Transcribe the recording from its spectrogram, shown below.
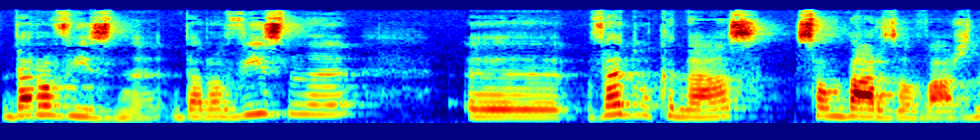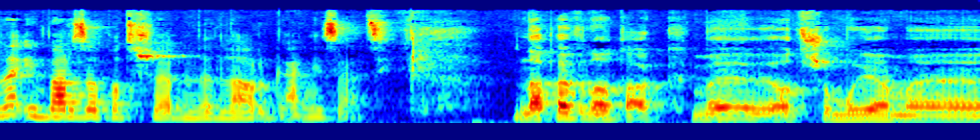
Darowizny. Darowizny y, według nas są bardzo ważne i bardzo potrzebne dla organizacji. Na pewno tak. My otrzymujemy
